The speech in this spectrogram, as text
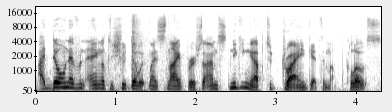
I don't have an angle to shoot them with my sniper, so I'm sneaking up to try and get them up close.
